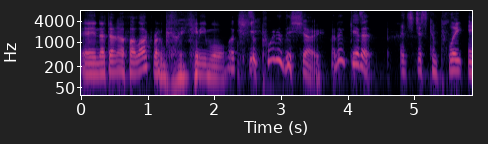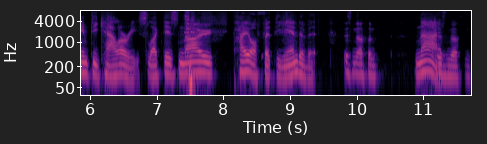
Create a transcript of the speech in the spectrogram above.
And I don't know if I like rugby league anymore. What's the point of this show? I don't get it. it's just complete empty calories. Like there's no payoff at the end of it. There's nothing. No. There's nothing.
